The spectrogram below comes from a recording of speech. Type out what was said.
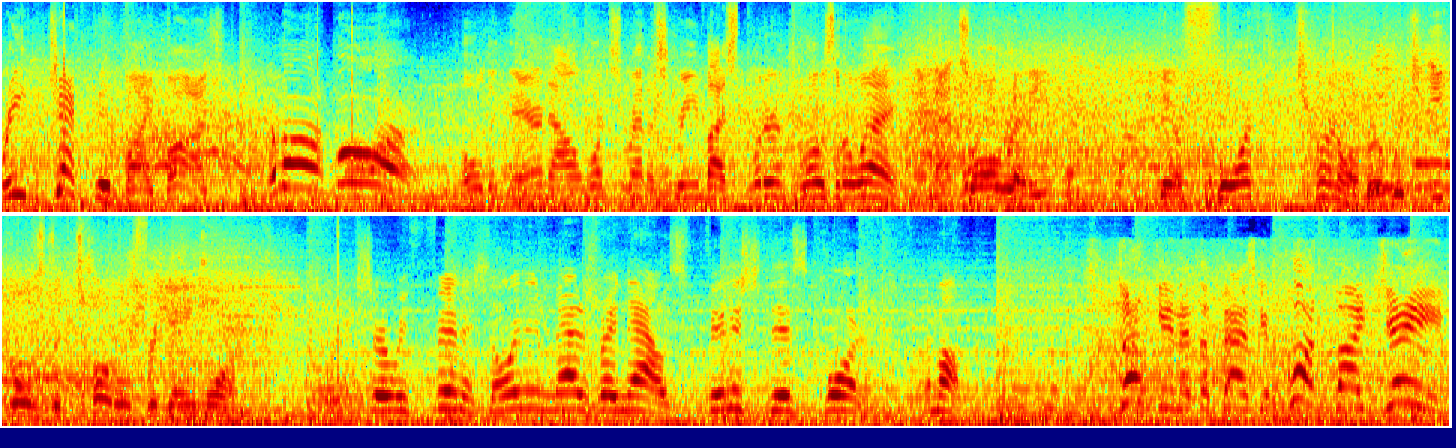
Rejected by Bosh. Come on, more! Holding there, now works around a screen by Splitter and throws it away. And that's already their fourth turnover, which equals the total for game one. Make sure we finish. The only thing that matters right now is finish this quarter. Come on. Duncan at the basket, blocked by James.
